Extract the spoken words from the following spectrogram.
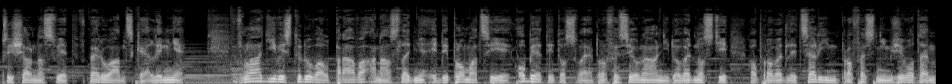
přišel na svět v peruánské Limně. V mládí vystudoval práva a následně i diplomacii. Obě tyto své profesionální dovednosti ho provedly celým profesním životem.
